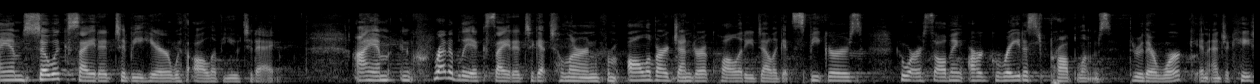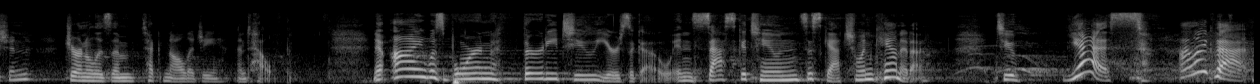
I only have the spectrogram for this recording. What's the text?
I am so excited to be here with all of you today. I am incredibly excited to get to learn from all of our gender equality delegate speakers who are solving our greatest problems through their work in education, journalism, technology, and health. Now, I was born 32 years ago in Saskatoon, Saskatchewan, Canada, to, yes, I like that,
